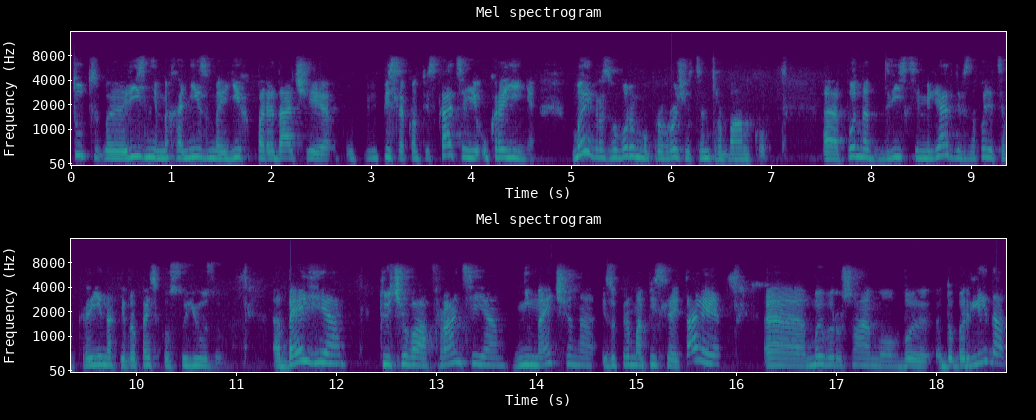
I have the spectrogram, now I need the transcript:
тут е, різні механізми їх передачі після конфіскації Україні. Ми якраз говоримо про гроші центробанку. Е, Понад 200 мільярдів знаходяться в країнах Європейського союзу. Бельгія, ключова Франція, Німеччина, і, зокрема, після Італії е, ми вирушаємо в до Берліна,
